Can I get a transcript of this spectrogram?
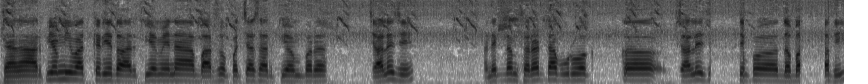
ત્યાંના આરપીએમની વાત કરીએ તો આરપીએમ એના બારસો પચાસ આરપીએમ પર ચાલે છે. અને એકદમ સરળતાપૂર્વક ચાલે છે. દબાવવાથી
